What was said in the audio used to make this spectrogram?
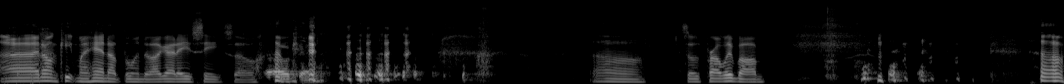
I don't keep my hand out the window. I got AC, so okay. Oh, so it's probably Bob. uh,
